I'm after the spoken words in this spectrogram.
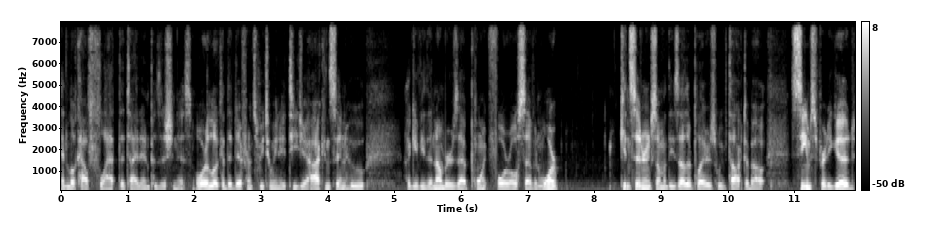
and look how flat the tight end position is, or look at the difference between a TJ Hockenson, who I'll give you the numbers at 0.407 WoRP, considering some of these other players we've talked about, seems pretty good.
